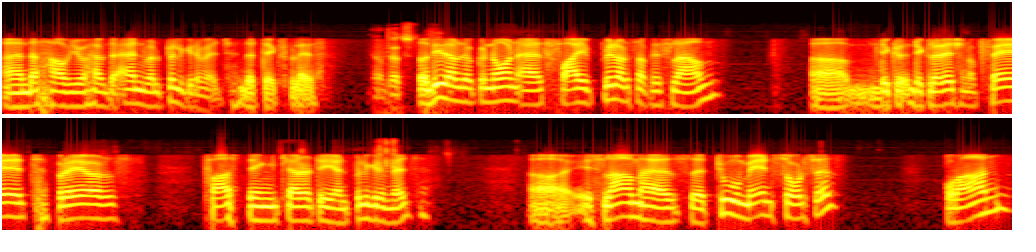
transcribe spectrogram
and that's how you have the annual pilgrimage that takes place. Yeah, so, these are the, known as five pillars of Islam um, dec- declaration of faith, prayers, fasting, charity, and pilgrimage. Uh, Islam has uh, two main sources Quran,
